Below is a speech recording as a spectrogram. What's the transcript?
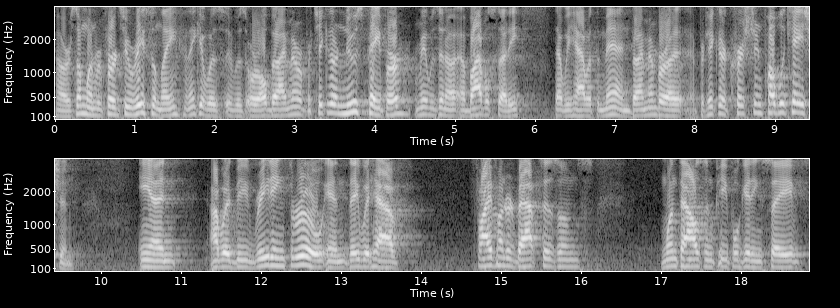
or someone referred to recently i think it was it was earl but i remember a particular newspaper I mean, it was in a, a bible study that we had with the men but i remember a, a particular christian publication. And i would be reading through and they would have 500 baptisms 1,000 people getting saved,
